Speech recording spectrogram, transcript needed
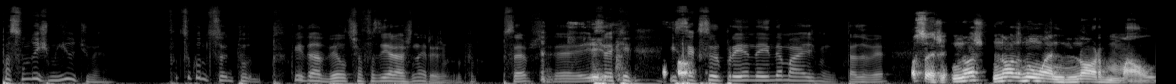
passam dois miúdos, meu. Foda-se quando a idade deles só fazia as neiras, percebes? É, isso, é que, isso é que surpreende ainda mais, meu. estás a ver? Ou seja, nós, nós num ano normal,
